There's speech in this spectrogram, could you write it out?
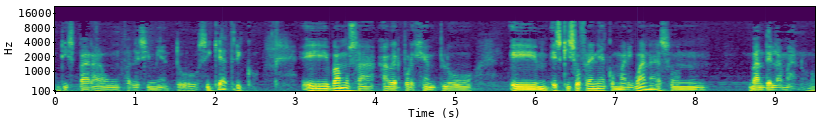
dispara un padecimiento psiquiátrico. Eh, vamos a, a, ver, por ejemplo, eh, esquizofrenia con marihuana, son van de la mano. ¿no?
